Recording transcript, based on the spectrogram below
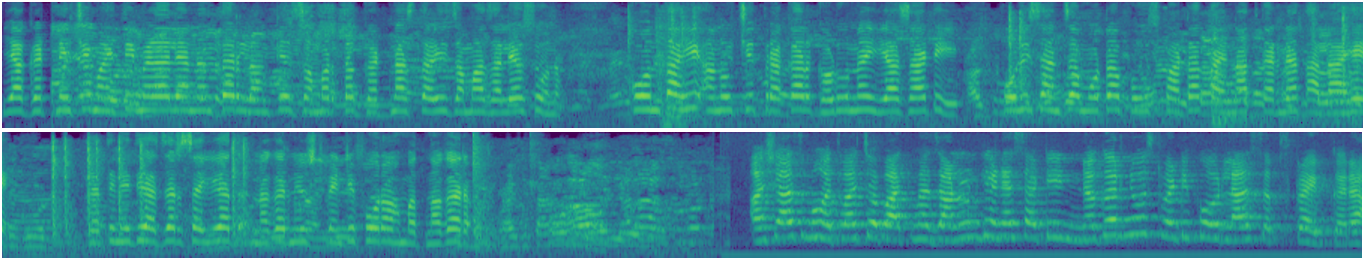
या घटनेची माहिती मिळाल्यानंतर लंकेश समर्थक घटनास्थळी जमा झाले असून कोणताही अनुचित प्रकार घडू नये यासाठी पोलिसांचा मोठा फौजफाटा तैनात करण्यात आला आहे. प्रतिनिधी Azar Sayyad Nagar news twenty four Ahmednagar. अशाच महत्त्वाच्या बातम्या जाणून घेण्यासाठी नगर न्यूज ट्वेंटी फोरला सबस्क्राईब करा.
